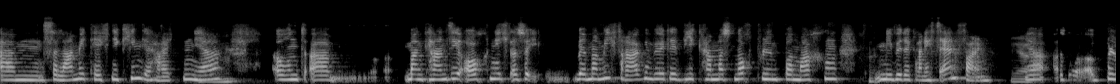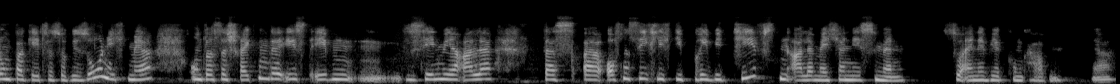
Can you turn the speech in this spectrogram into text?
ähm, Salamitechnik hingehalten, ja. Mhm. Und ähm, man kann sie auch nicht, also wenn man mich fragen würde, wie kann man es noch plümper machen, mir würde gar nichts einfallen. Ja. ja also plumper geht es ja sowieso nicht mehr. Und das Erschreckende ist eben, das sehen wir ja alle, dass äh, offensichtlich die primitivsten aller Mechanismen so eine Wirkung haben. Ja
